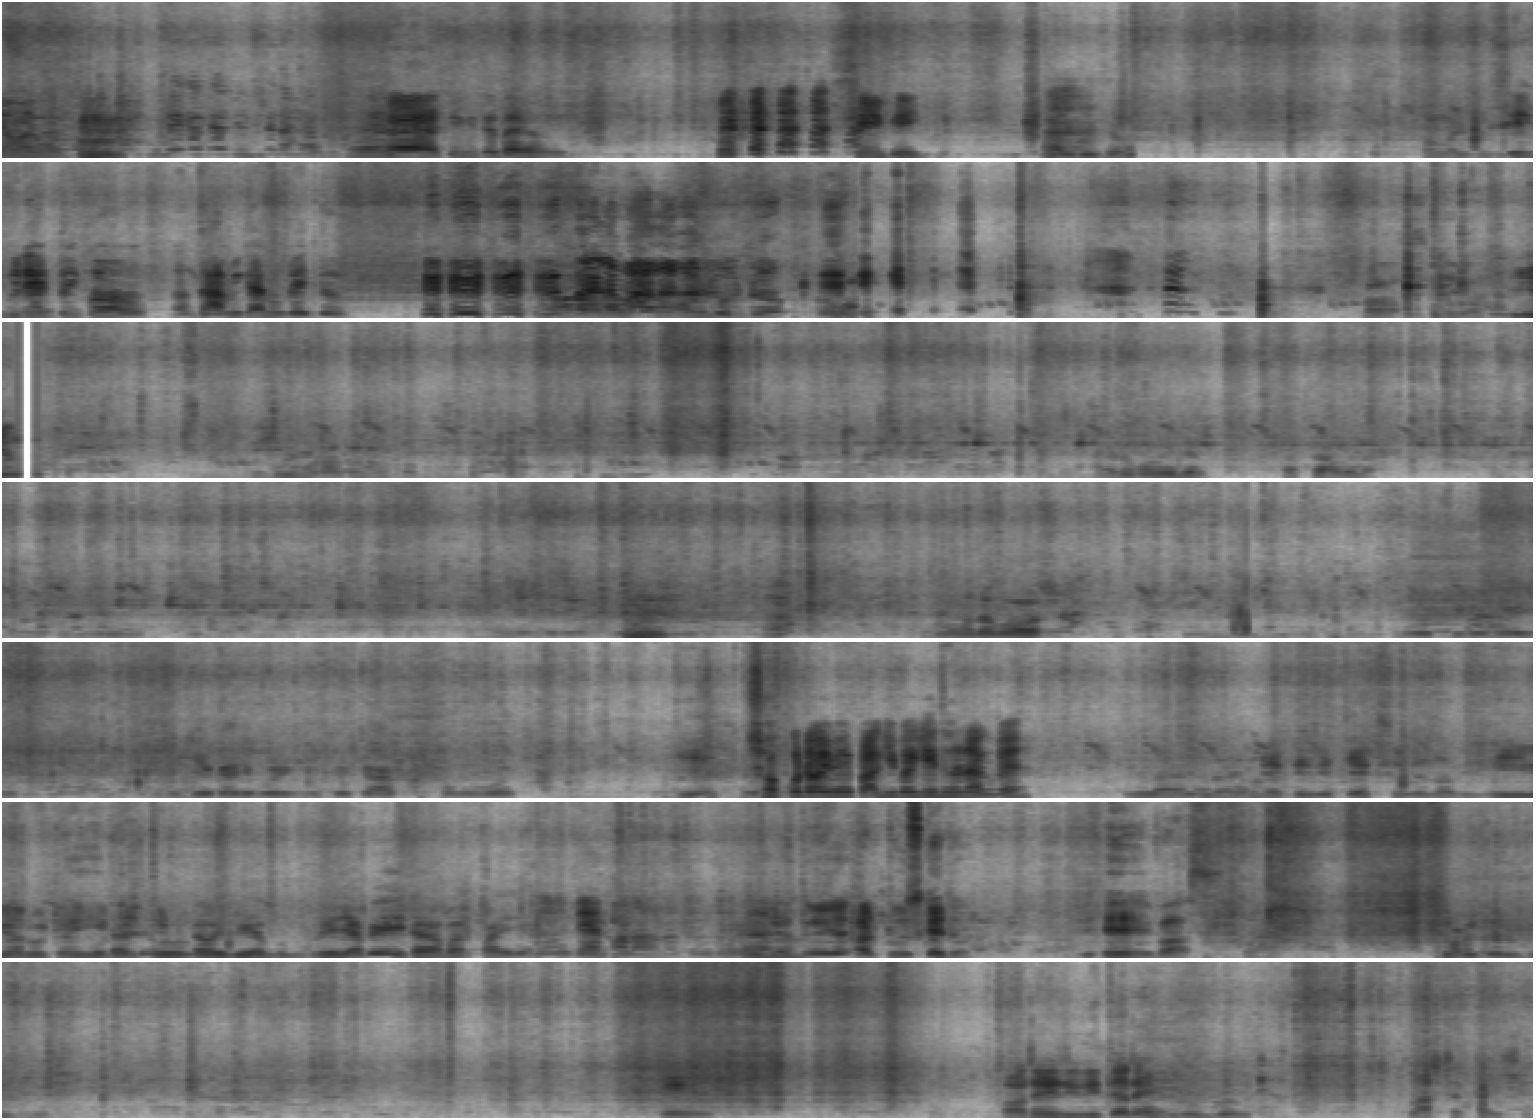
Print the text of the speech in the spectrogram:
আমার মধ্যে। হ্যাঁ টিভিতে দেখাবে শিল্পী। শিল্পীর একটুই আর দামি গান উঠাই তো তাহলে মালা বেশি মোটা করলে না। এরকমই দেন একটা হবে না। মমতা বস। যে কাজে পড়েছি তো চা খাব বস সবকটা ওইভাবে পাগি পাগিয়ে ধরে রাখবে? না না একের ভিতরে এক চলে যাবে এইবার ওইটাই ওটা এটা ওটা ওই দিয়ে ঘুরে যাবে এটা আবার পায়ে যাবে। তুমি দেখো না তুই আর টু উস্কাই দাও এ বাস ওর ভিতরে ঢুকবে। এই। আর ওইটা। লাস্টেরটা এসে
